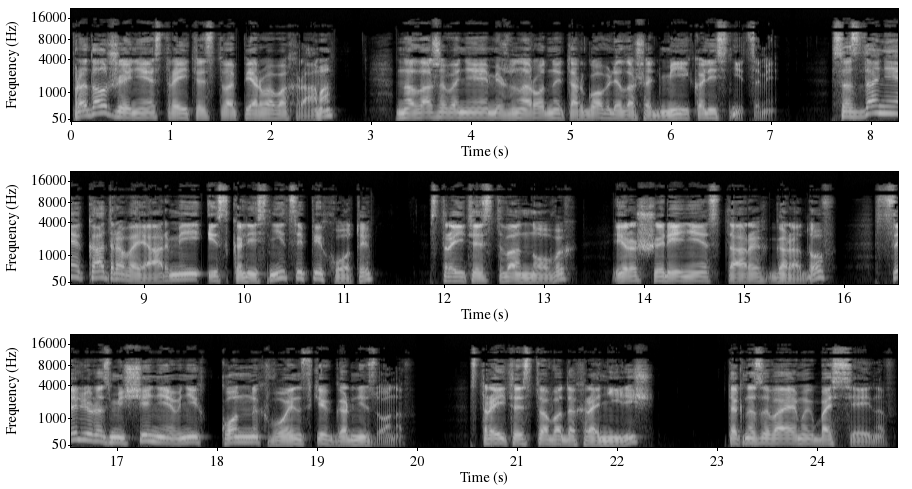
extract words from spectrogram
Продолжение строительства первого храма, налаживание международной торговли лошадьми и колесницами, создание кадровой армии из колесниц и пехоты, строительство новых и расширение старых городов с целью размещения в них конных воинских гарнизонов, строительство водохранилищ, так называемых бассейнов,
